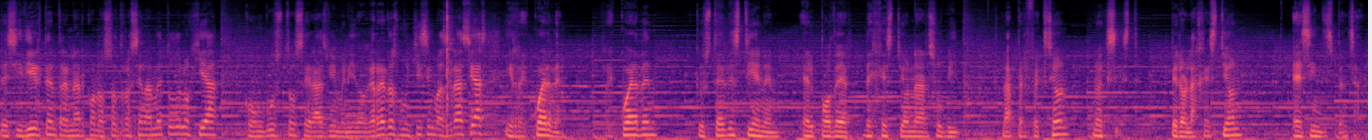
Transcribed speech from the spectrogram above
decidirte entrenar con nosotros en la metodología, con gusto serás bienvenido. Guerreros, muchísimas gracias y recuerden, recuerden que ustedes tienen el poder de gestionar su vida. La perfección no existe, pero la gestión es indispensable.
